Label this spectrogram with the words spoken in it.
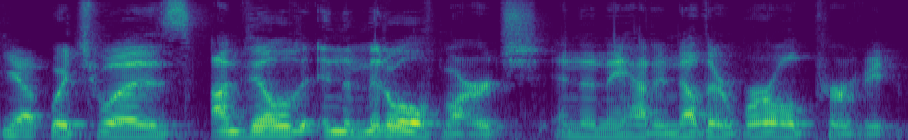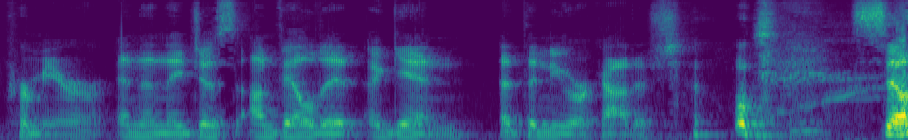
Yep. Which was unveiled in the middle of March, and then they had another world pre- premiere, and then they just unveiled it again at the New York Auto Show. so,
